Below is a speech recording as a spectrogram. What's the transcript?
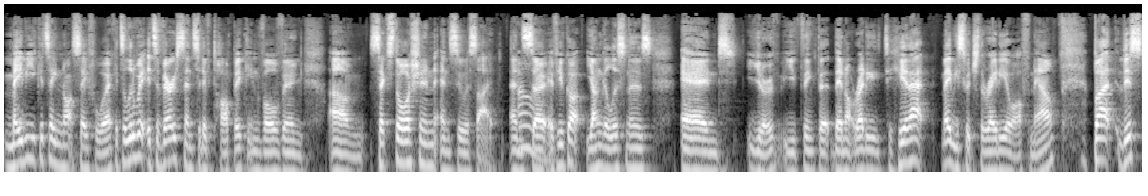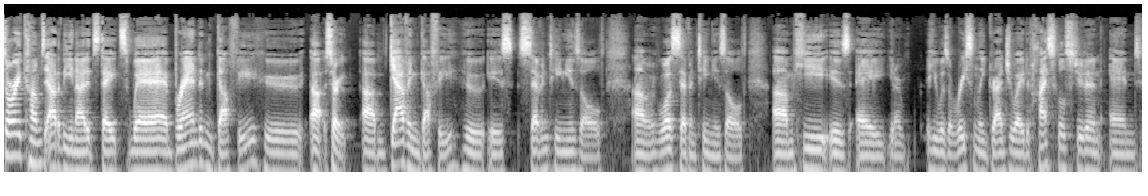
maybe you could say not safe for work. It's a little bit, it's a very sensitive topic involving, um, sextortion and suicide. And so if you've got younger listeners and, you know, you think that they're not ready to hear that, maybe switch the radio off now. But this story comes out of the United States where Brandon Guffey, who, uh, sorry, um, Gavin Guffey, who is 17 years old, um, was 17 years old, um, he is a, you know, he was a recently graduated high school student and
